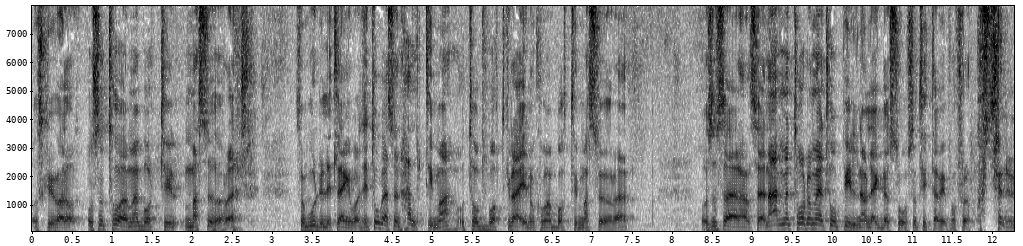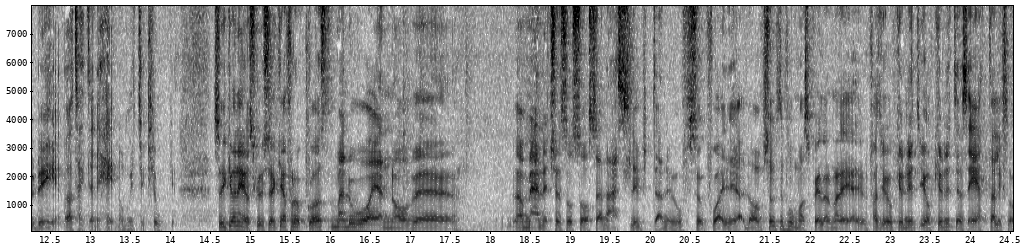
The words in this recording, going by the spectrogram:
Och skruva loss. Och så tar jag mig bort till massören som bodde lite längre bort. Det tog alltså en halvtimme att ta bort grejen och komma bort till massören. Och så säger han så här, nej men ta de här två pillerna och lägg dig och sov så tittar vi på frukosten hur det är. Och jag tänkte, det här, de är inte kloka. Så gick jag ner och skulle käka frukost, men då var en av eh, managers och sa så här, nej sluta nu och försök få, de försökte få mig att spela med det, fast jag kunde, jag kunde inte ens äta liksom.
